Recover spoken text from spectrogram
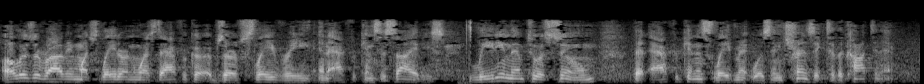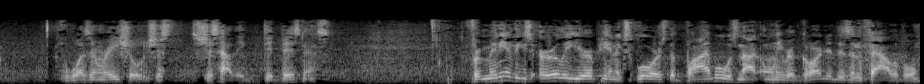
Others arriving much later in West Africa observed slavery in African societies, leading them to assume that African enslavement was intrinsic to the continent. It wasn't racial, it was just, it's just how they did business. For many of these early European explorers, the Bible was not only regarded as infallible,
